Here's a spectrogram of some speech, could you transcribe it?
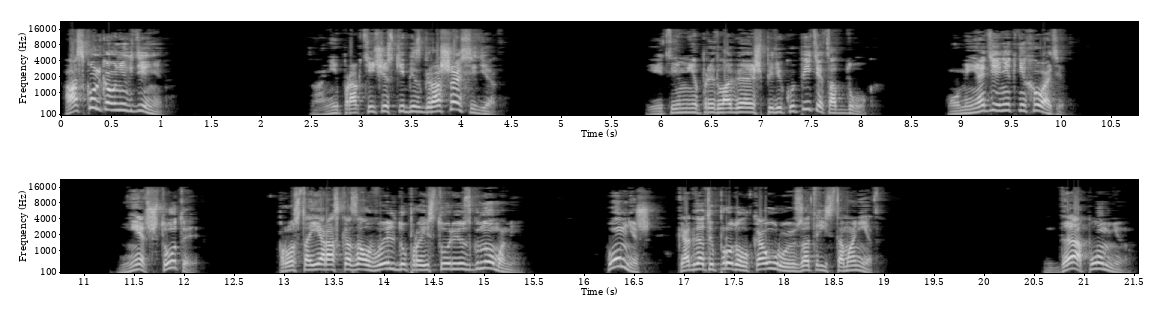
А сколько у них денег? Они практически без гроша сидят. И ты мне предлагаешь перекупить этот долг? У меня денег не хватит. Нет, что ты? Просто я рассказал Вельду про историю с гномами. Помнишь, когда ты продал Каурую за 300 монет? Да, помню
